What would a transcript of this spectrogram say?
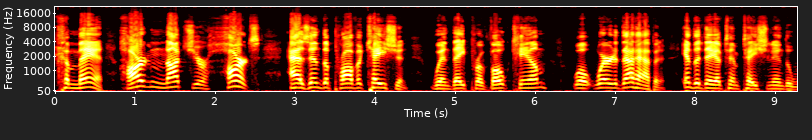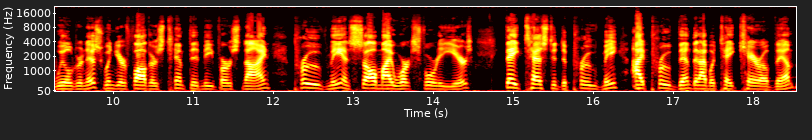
Command, harden not your hearts as in the provocation when they provoked him. Well, where did that happen? In the day of temptation in the wilderness, when your fathers tempted me, verse 9, proved me and saw my works 40 years. They tested to prove me. I proved them that I would take care of them.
